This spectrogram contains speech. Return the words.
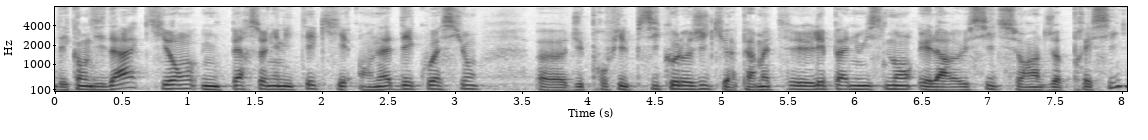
des candidats qui ont une personnalité qui est en adéquation euh, du profil psychologique qui va permettre l'épanouissement et la réussite sur un job précis,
